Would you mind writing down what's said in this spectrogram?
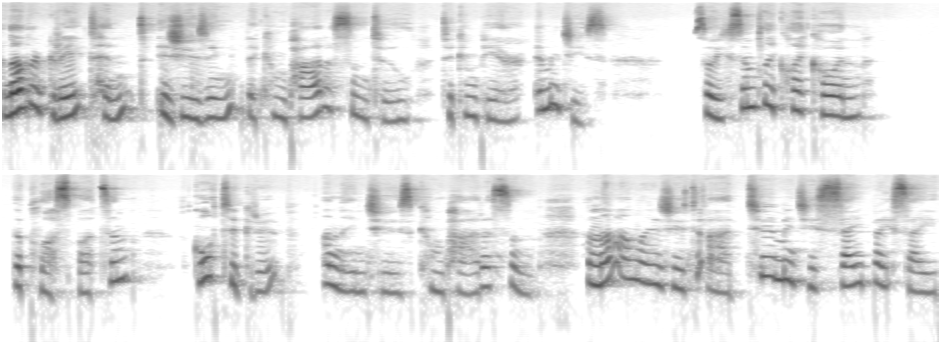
Another great hint is using the comparison tool to compare images. So you simply click on the plus button, go to group and then choose comparison. And that allows you to add two images side by side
